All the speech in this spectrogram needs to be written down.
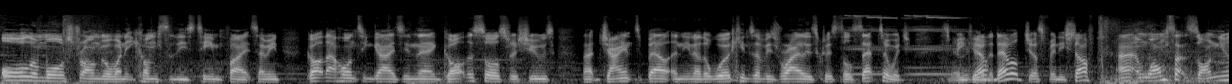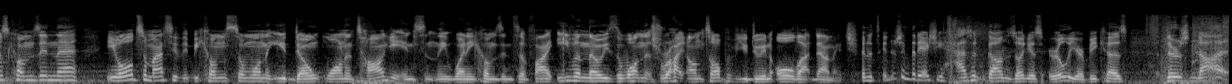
all the more stronger when it comes to these team fights. I mean, got that Haunting Guise in there, got the Sorcerer Shoes, that Giant's Belt, and, you know, the workings of his Rylai's Crystal Scepter, which, speaking of the devil, just finished off. Uh, and once that Zhonya's comes in there, he automatically becomes someone that you don't want to target instantly when he comes into the fight, even though he's the one that's right on top of you doing all that damage. And it's interesting that he actually hasn't gone Zhonya's earlier because there's not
